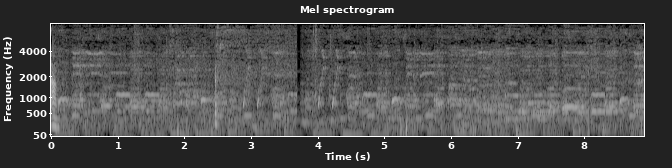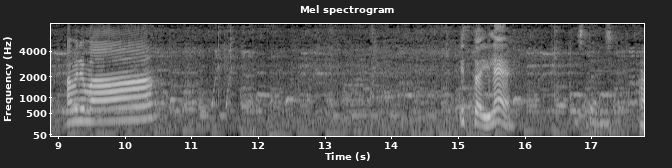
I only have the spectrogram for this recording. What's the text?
ആ. അവരുമാ ഇഷ്ടായില്ലേ? ഇഷ്ടം ഇഷ്ടം. ആ.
